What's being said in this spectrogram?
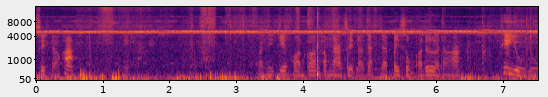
เสร็จแล้วค่ะ นี่ค่ะ วันนี้เจ๊พ รก็ทำงานเสร็จแล้วจะจะไปส่งออเดอร์นะคะ ที่อยู่อยู่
